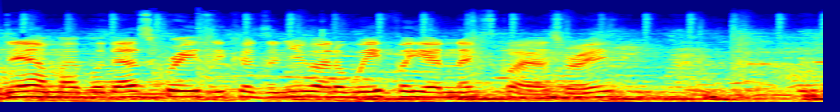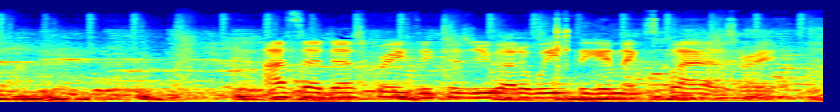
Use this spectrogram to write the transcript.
Damn, but that's crazy because then you gotta wait for your next class, right? I said that's crazy because you gotta wait for your next class, right?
